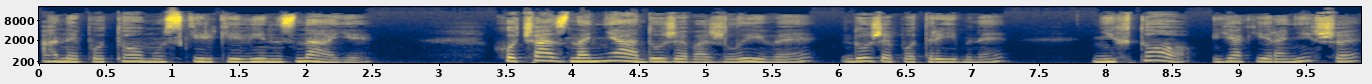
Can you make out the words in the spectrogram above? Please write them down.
а не по тому, скільки він знає. Хоча знання дуже важливе, дуже потрібне, ніхто, як і раніше,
